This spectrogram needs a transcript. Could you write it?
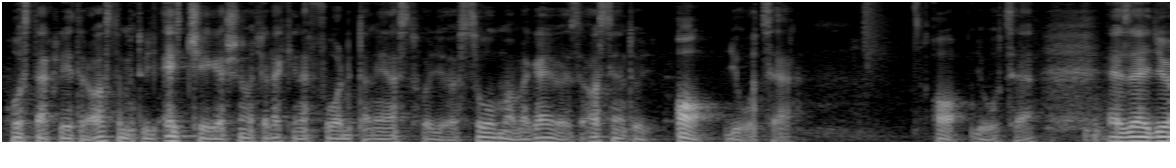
hozták létre azt, amit úgy egységesen, hogyha le kéne fordítani ezt, hogy a szóma meg ez azt jelenti, hogy a gyógyszer. A gyógyszer. Ez egy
